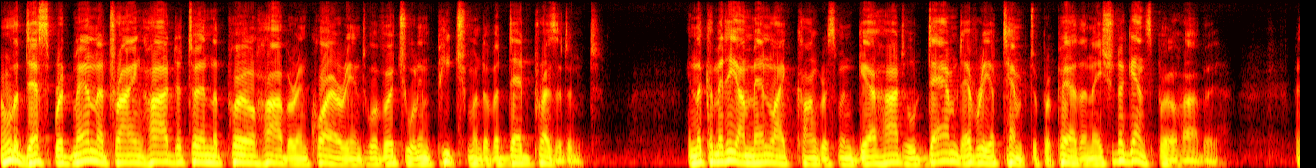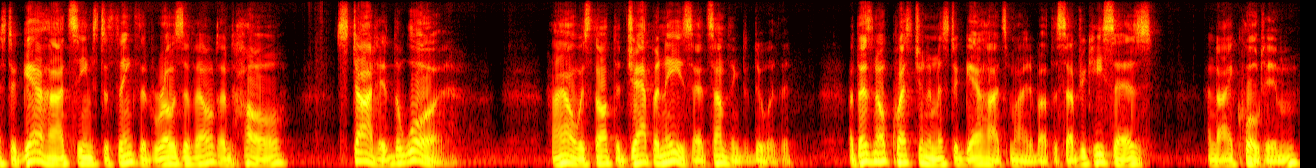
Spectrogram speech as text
All the desperate men are trying hard to turn the Pearl Harbor inquiry into a virtual impeachment of a dead president. In the committee are men like Congressman Gearhart who damned every attempt to prepare the nation against Pearl Harbor. Mr. Gearhart seems to think that Roosevelt and Hull started the war. I always thought the Japanese had something to do with it. But there's no question in Mr. Gearhart's mind about the subject. He says, and I quote him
